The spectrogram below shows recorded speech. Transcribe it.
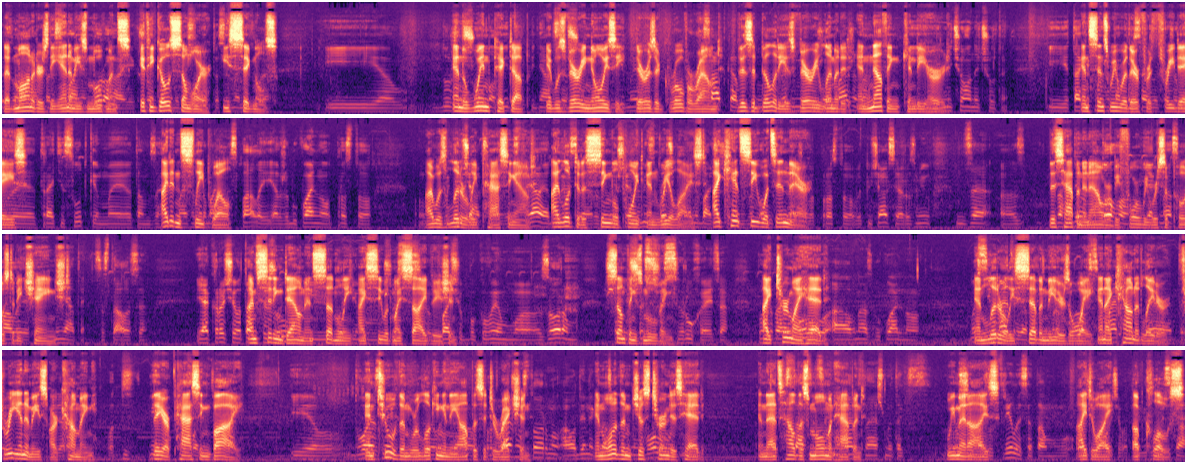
that monitors the enemy's movements. If he goes somewhere, he signals. And the wind picked up, it was very noisy, there is a grove around, visibility is very limited, and nothing can be heard. And since we were there for three days, I didn't sleep well. I was literally passing out. I looked at a single point and realized, I can't see what's in there. This happened an hour before we were supposed to be changed. I'm sitting down and suddenly I see with my side vision something's moving. I turn my head and literally seven meters away, and I counted later, three enemies are coming. They are passing by. And two of them were looking in the opposite direction, and one of them just turned his head, and that's how this moment happened. We met eyes, eye to eye, up close.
